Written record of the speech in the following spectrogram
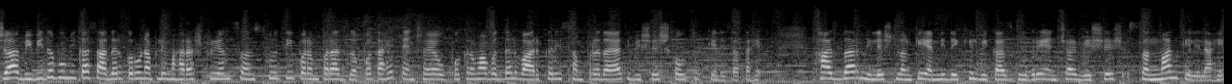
ज्या विविध भूमिका सादर करून आपली महाराष्ट्रीयन संस्कृती परंपरा जपत आहेत त्यांच्या या उपक्रमाबद्दल वारकरी संप्रदायात विशेष कौतुक केले जात आहे. खासदार निलेश लंके यांनी देखील विकास घोगरे यांच्या विशेष सन्मान केलेला आहे.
